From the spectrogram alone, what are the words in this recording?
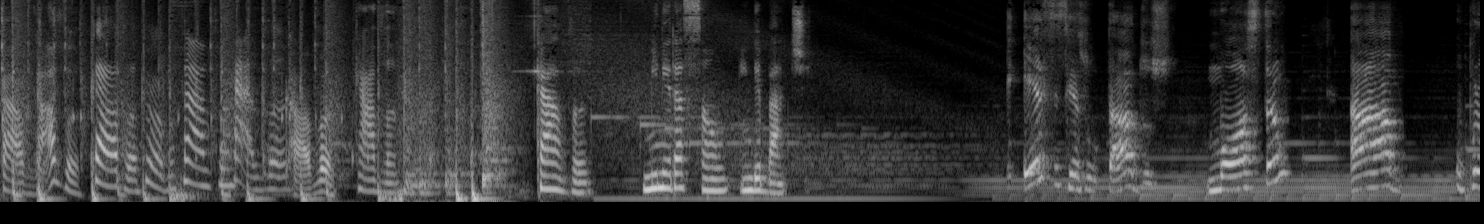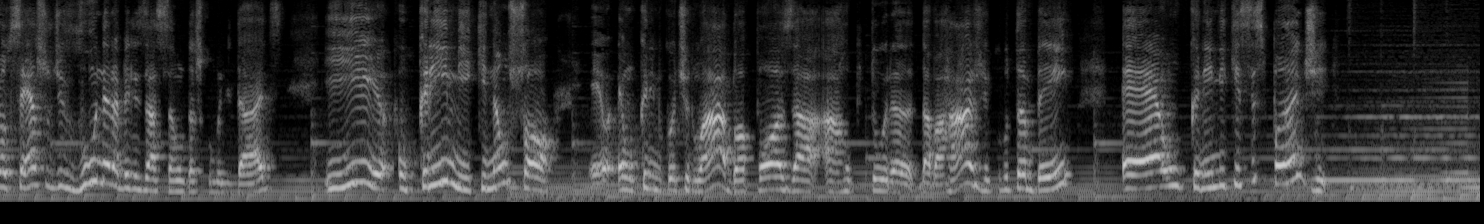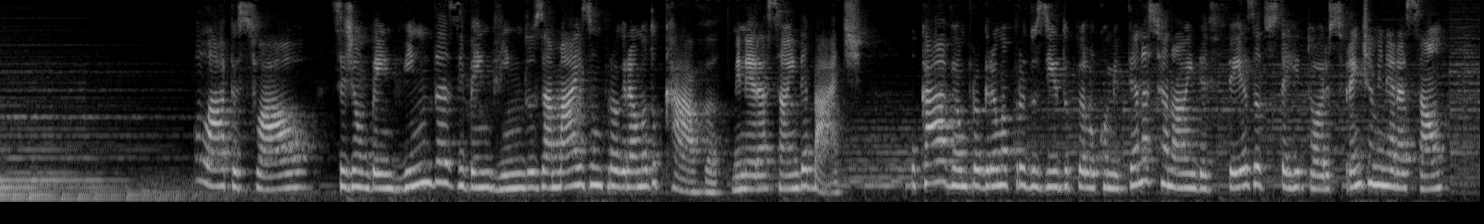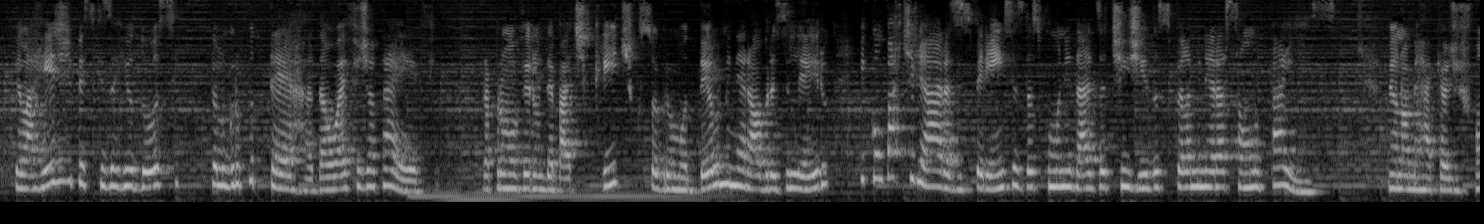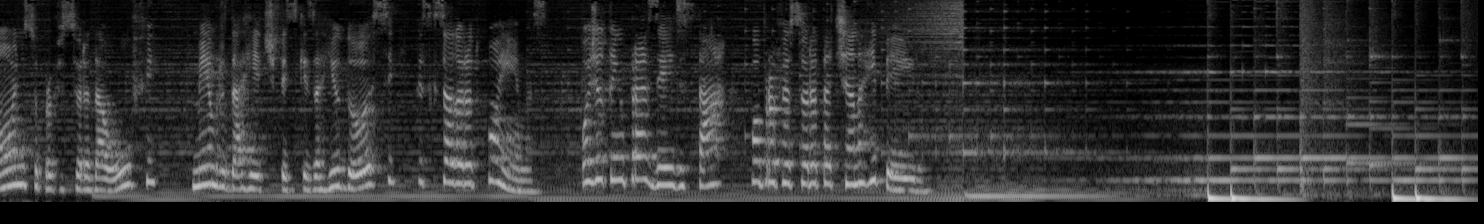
Cava. Cava? Cava. Cava. Cava. Cava. Cava. Cava. Mineração em debate. Esses resultados mostram a, o processo de vulnerabilização das comunidades e o crime que não só é, é um crime continuado após a, a ruptura da barragem, como também é um crime que se expande. Olá, pessoal. Sejam bem-vindas e bem-vindos a mais um programa do CAVA, Mineração em Debate. O CAVA é um programa produzido pelo Comitê Nacional em Defesa dos Territórios Frente à Mineração, pela Rede de Pesquisa Rio Doce, pelo Grupo Terra, da UFJF, para promover um debate crítico sobre o modelo mineral brasileiro e compartilhar as experiências das comunidades atingidas pela mineração no país. Meu nome é Raquel Gifone, sou professora da UF, membro da Rede de Pesquisa Rio Doce, pesquisadora do Poemas. Hoje eu tenho o prazer de estar com a professora Tatiana Ribeiro.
